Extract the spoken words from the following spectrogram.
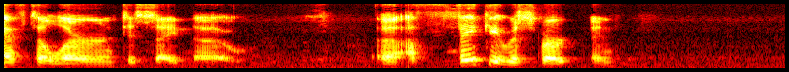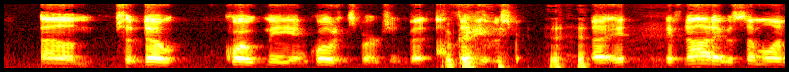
have to learn to say no. Uh, I think it was Spurgeon. Um, so don't quote me in quoting Spurgeon, but I okay. think it was. uh, if, if not, it was someone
